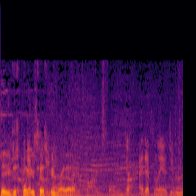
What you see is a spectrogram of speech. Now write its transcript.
Yeah, you just point your chest beam right at him. Yep, I definitely do know.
